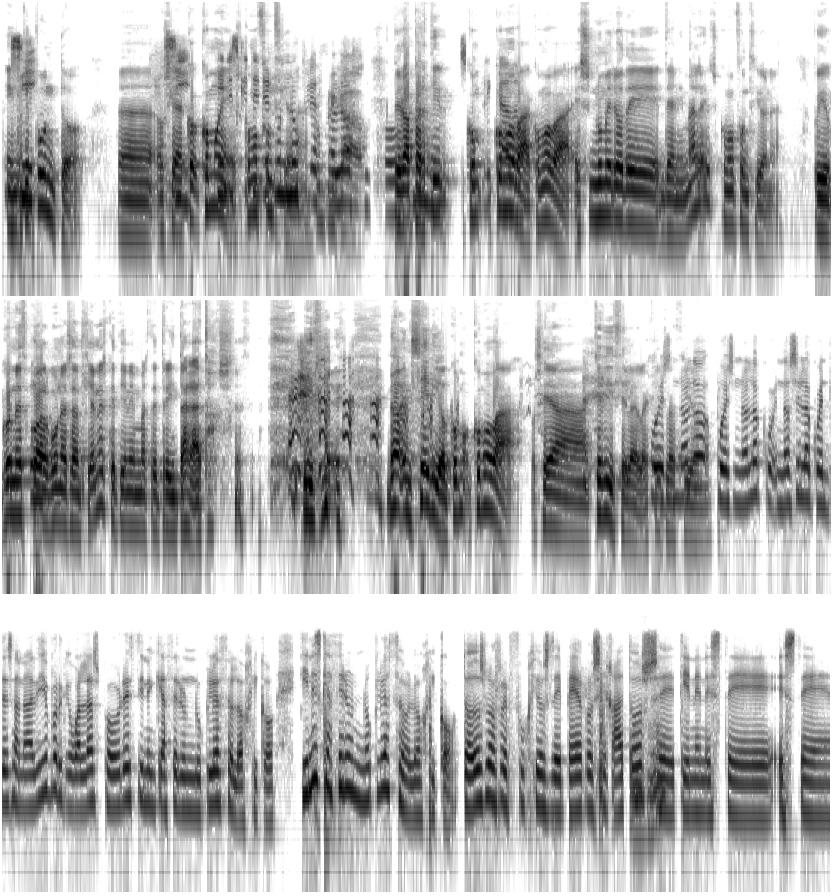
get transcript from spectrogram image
¿en qué punto? Eh, o sea, ¿cómo es? ¿Cómo funciona? Pero a partir, ¿cómo, va? ¿Cómo va? ¿Es número de, de animales? ¿Cómo funciona? Pues yo conozco a algunas ancianas que tienen más de 30 gatos. no, en serio, ¿cómo, ¿cómo, va? O sea, ¿qué dice la legislación? Pues, no, lo, pues no, lo, no, se lo cuentes a nadie porque igual las pobres tienen que hacer un núcleo zoológico. Tienes que hacer un núcleo zoológico. Todos los refugios de perros y gatos eh, tienen este, este,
